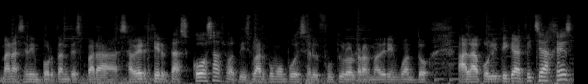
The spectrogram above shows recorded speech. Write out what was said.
van a ser importantes para saber ciertas cosas o atisbar cómo puede ser el futuro del Real Madrid en cuanto a la política de fichajes,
